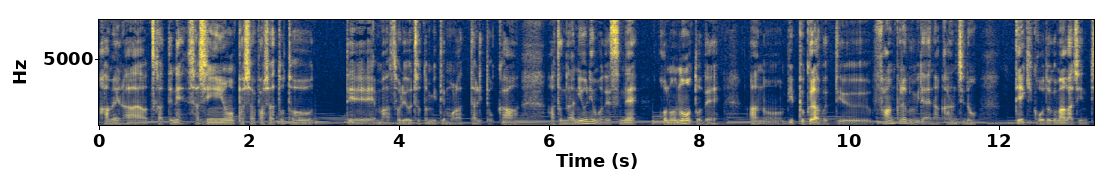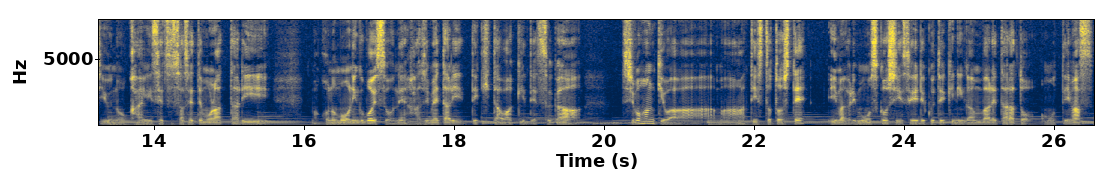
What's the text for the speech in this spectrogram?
カメラを使ってね写真をパシャパシャと撮ってまあそれをちょっと見てもらったりとかあと何よりもですねこのノートであの VIP クラブっていうファンクラブみたいな感じの定期購読マガジンっていうのを開設させてもらったりまあ、このモーニングボイスをね始めたりできたわけですが下半期は、まあ、アーティストとして今よりもう少し精力的に頑張れたらと思っています。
